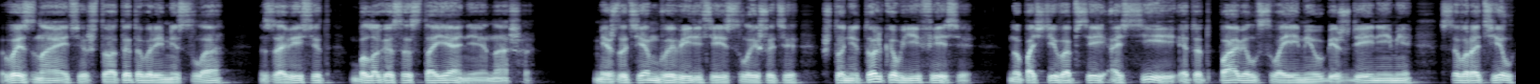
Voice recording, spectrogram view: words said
вы знаете, что от этого ремесла – зависит благосостояние наше. Между тем вы видите и слышите, что не только в Ефесе, но почти во всей Осии этот Павел своими убеждениями совратил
